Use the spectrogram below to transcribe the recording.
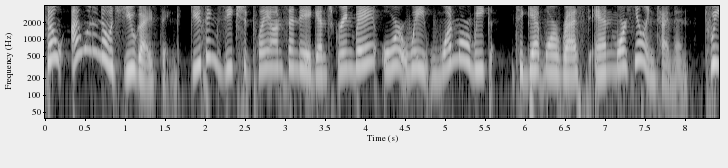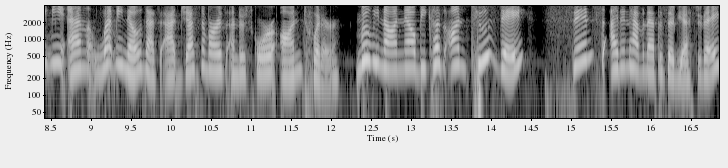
So I want to know what you guys think. Do you think Zeke should play on Sunday against Green Bay or wait one more week to get more rest and more healing time in? Tweet me and let me know. That's at Jess Nevarez underscore on Twitter. Moving on now, because on Tuesday, since I didn't have an episode yesterday,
